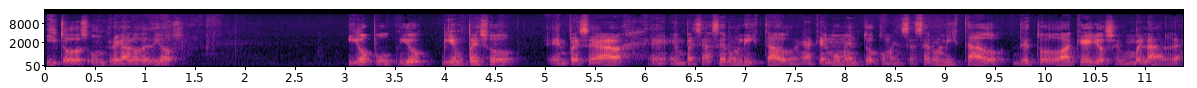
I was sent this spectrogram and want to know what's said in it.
y todo es un regalo de Dios. Y yo, yo empezó, empecé a, eh, empecé a hacer un listado. En aquel momento comencé a hacer un listado de todo aquello, según, ¿verdad?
